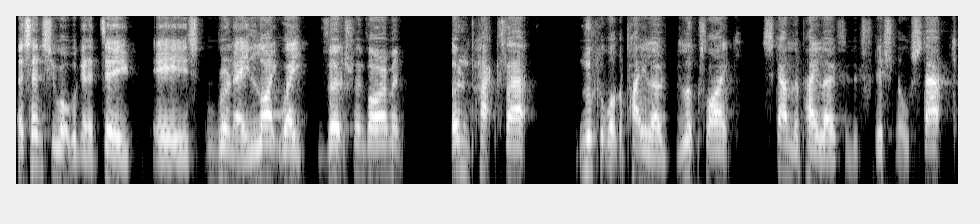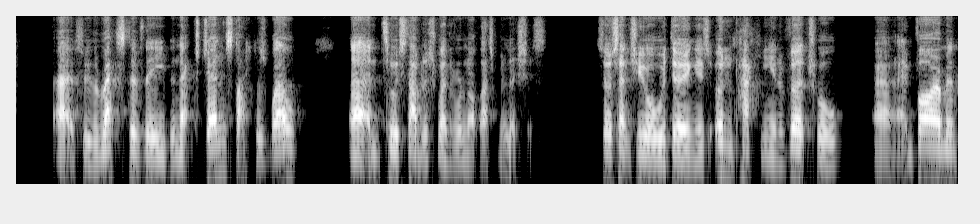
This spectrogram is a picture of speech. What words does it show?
Essentially what we're going to do is run a lightweight virtual environment, unpack that, look at what the payload looks like, scan the payload through the traditional stack, uh, through the rest of the, the next gen stack as well, uh, and to establish whether or not that's malicious. So essentially all we're doing is unpacking in a virtual uh, environment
